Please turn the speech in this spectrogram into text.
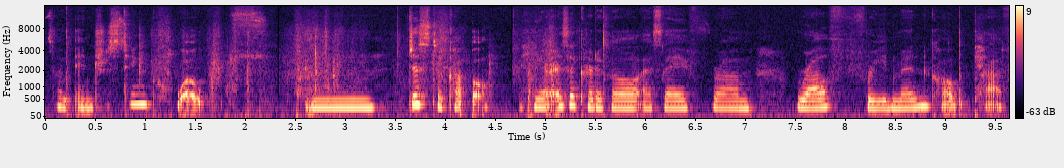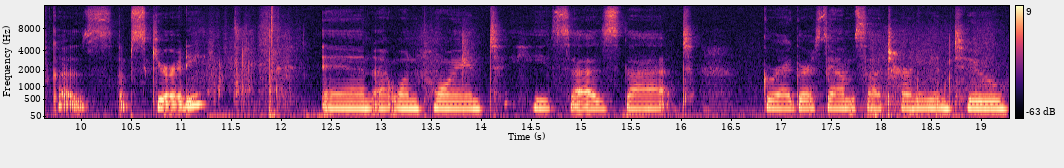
some interesting quotes. Mm, just a couple. Here is a critical essay from Ralph Freedman called Kafka's Obscurity. And at one point, he says that Gregor Samsa turning into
